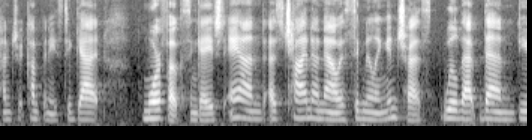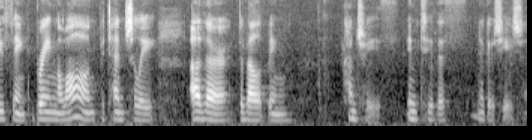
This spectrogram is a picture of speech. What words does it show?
country, companies to get more folks engaged? And as China now is signaling interest, will that then, do you think, bring along potentially other developing countries into this negotiation?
